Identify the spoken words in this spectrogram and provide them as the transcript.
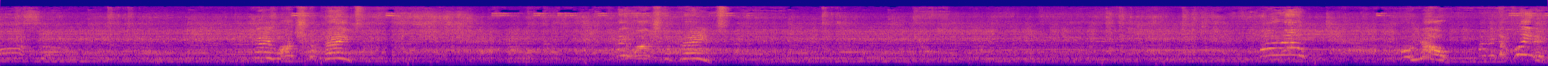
Awesome! Hey, watch the paint! Watch the paint! Oh no! Oh no! I'm depleted!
